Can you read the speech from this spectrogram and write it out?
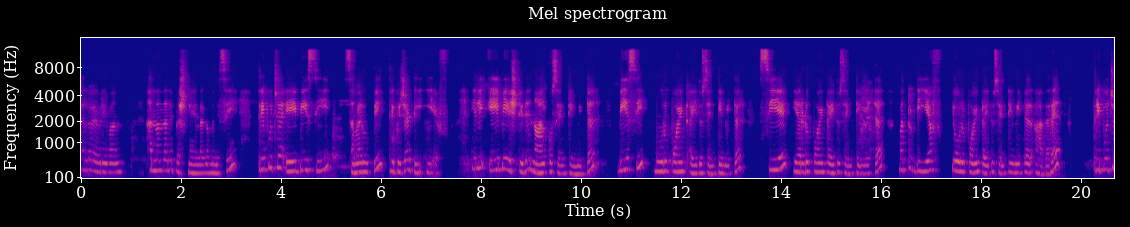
ಹಲೋ ಎವ್ರಿವನ್ ಹನ್ನೊಂದನೇ ಪ್ರಶ್ನೆಯನ್ನ ಗಮನಿಸಿ. ತ್ರಿಭುಜ ಎ ಬಿ ಸಿ ಸಮರೂಪಿ ತ್ರಿಭುಜ ಡಿಇ ಎಫ್ ಇಲ್ಲಿ ಎ ಬಿ ಎಷ್ಟಿದೆ? ನಾಲ್ಕು ಸೆಂಟಿಮೀಟರ್. ಬಿ ಸಿ ಮೂರು ಪಾಯಿಂಟ್ ಐದು ಸೆಂಟಿಮೀಟರ್. ಸಿ ಎ ಎರಡು ಪಾಯಿಂಟ್ ಐದು ಸೆಂಟಿಮೀಟರ್. ಮತ್ತು ಡಿ ಎಫ್ ಏಳು ಪಾಯಿಂಟ್ ಐದು ಸೆಂಟಿಮೀಟರ್. ಆದರೆ ತ್ರಿಭುಜ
